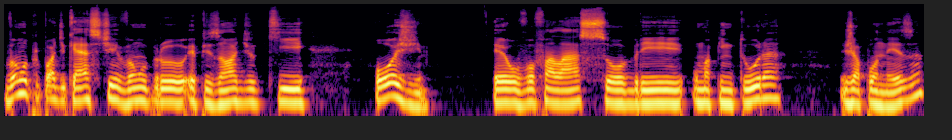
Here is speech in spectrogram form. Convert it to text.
Vamos pro podcast, vamos pro episódio que hoje eu vou falar sobre uma pintura japonesa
